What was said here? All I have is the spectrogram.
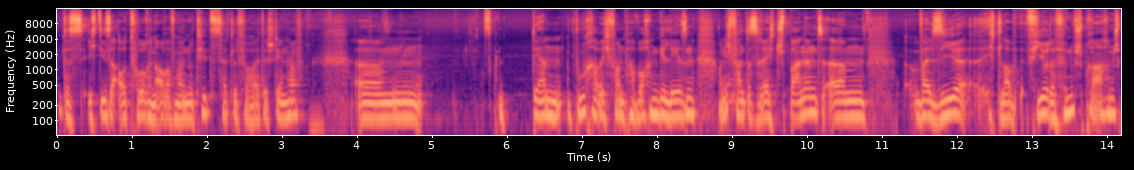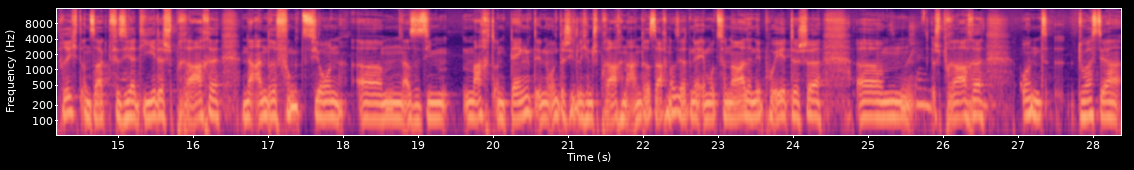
dass ich diese Autorin auch auf meinem Notizzettel für heute stehen habe. Deren Buch habe ich vor ein paar Wochen gelesen und ich fand das recht spannend, ähm, weil sie, ich glaube, vier oder fünf Sprachen spricht und sagt, für sie hat jede Sprache eine andere Funktion. Ähm, also sie macht und denkt in unterschiedlichen Sprachen andere Sachen. Also sie hat eine emotionale, eine poetische ähm, Sprache. Und du hast ja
